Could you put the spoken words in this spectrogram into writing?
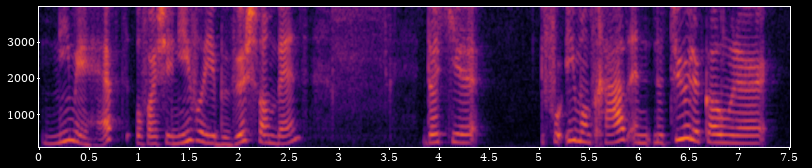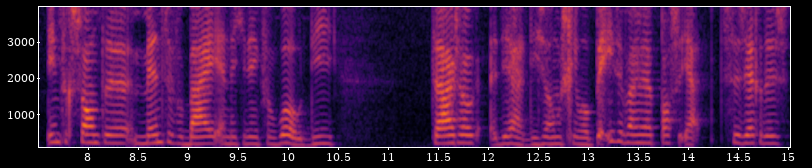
niet meer hebt. Of als je in ieder geval je bewust van bent. Dat je voor iemand gaat. En natuurlijk komen er interessante mensen voorbij. En dat je denkt van wow, die, daar zou ik, ja, die zou misschien wel beter bij mij passen. Ja, ze zeggen dus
